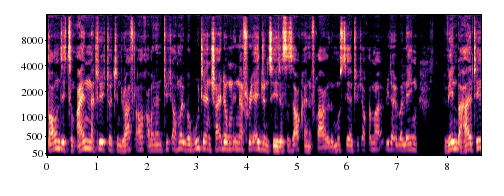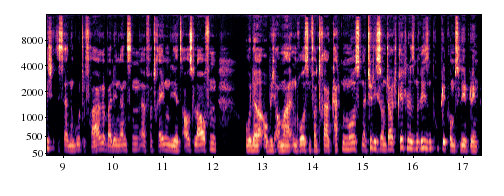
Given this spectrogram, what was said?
bauen sich zum einen natürlich durch den Draft auch, aber natürlich auch mal über gute Entscheidungen in der Free Agency. Das ist auch keine Frage. Du musst dir natürlich auch immer wieder überlegen, wen behalte ich? Ist ja eine gute Frage bei den ganzen äh, Verträgen, die jetzt auslaufen. Oder ob ich auch mal einen großen Vertrag cutten muss. Natürlich, so ein George Kittle ist ein riesen Publikumsliebling.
